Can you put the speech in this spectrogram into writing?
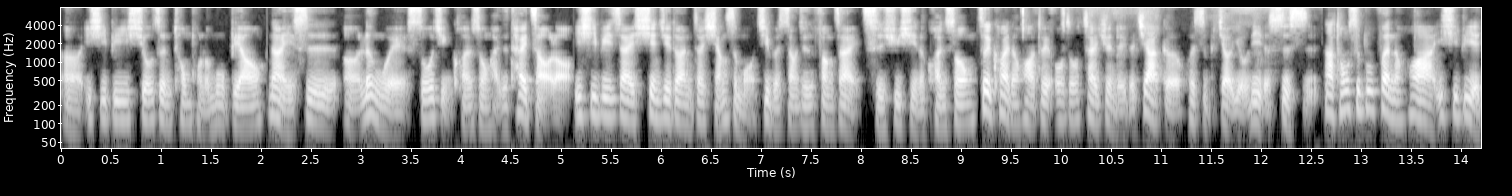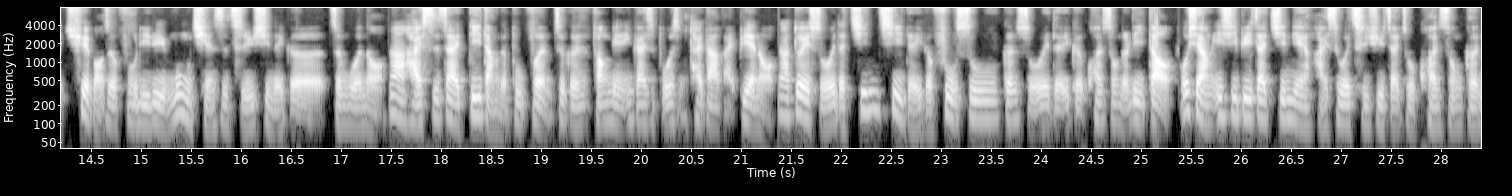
呃，ECB 修正通膨的目标，那也是呃认为缩紧宽松还是太早了。ECB 在现阶段在想什么？基本上就是放在持续性的宽松这块的话，对欧洲债券的一个价格会是比较有利的事实。那同时部分的话，ECB 也确保这个负利率目前是持续性的一个增温哦。那还是在低档的部分，这个方面应该是不会什么太大改变哦。那对所谓的经济的一个复苏跟所谓的一个宽松的力道，我想 ECB 在今年还是会持续在做宽松跟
